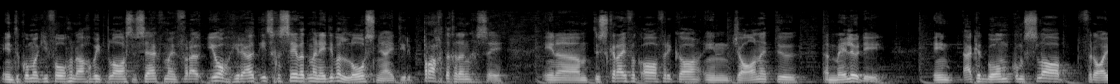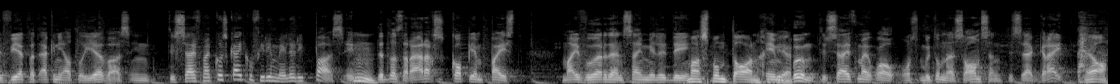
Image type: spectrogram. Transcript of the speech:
En toe kom ek die volgende dag op die plaas en sê ek vir my vrou, "Joh, ou het iets gesê wat my net nie wil los nie. Hy het hierdie pragtige ding gesê." En ehm um, toe skryf ek Afrika en Jan het toe 'n melody en ek het by hom kom slaap vir daai week wat ek in die ateljee was en toe sê hy vir my, "Kom ons kyk of hierdie melody pas." En hmm. dit was regtig copy and paste my woorde en sy melodie. Maar spontaan En gebeur. boom, toe sê hy vir my, "Wel, ons moet hom nou saam sing." Toe sê ek, "Great." Ja.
